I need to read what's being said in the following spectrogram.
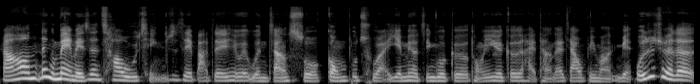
然后那个妹妹真的超无情，就直接把这些文章说公布出来，也没有经过哥哥同意，因为哥哥还躺在家务病房里面。我就觉得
